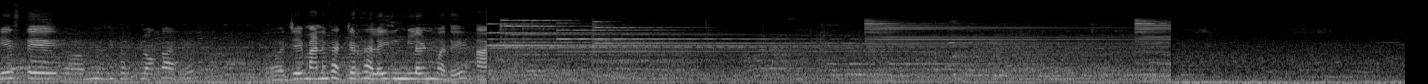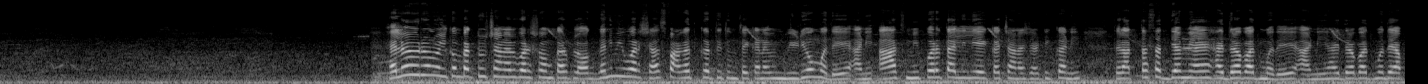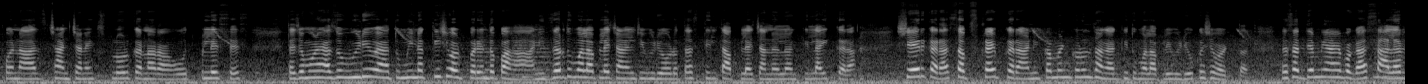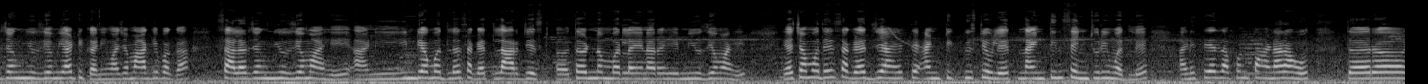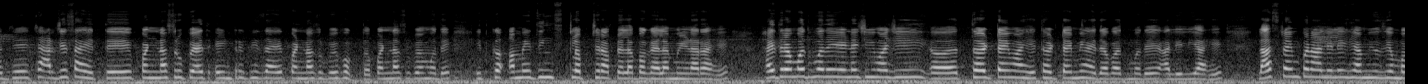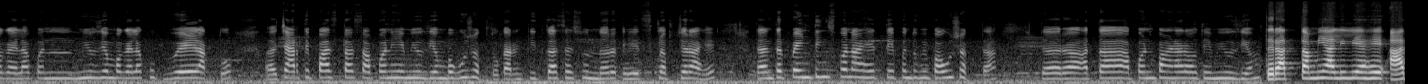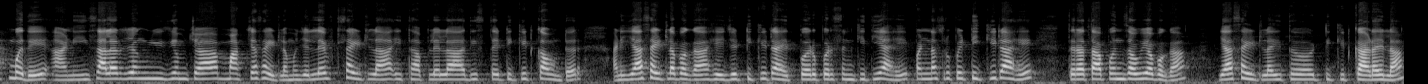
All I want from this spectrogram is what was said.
हेच ते musical clock आहे जे मॅन्युफॅक्चर झालं आहे इंग्लंडमध्ये. Welcome back to channel Varsha Omkar blog आणि मी वर्षा स्वागत करते तुमचं एका नवीन व्हिडिओमध्ये. आणि आज मी परत आलेली आहे एका छानाच्या ठिकाणी. तर आत्ता सध्या मी आहे हैदराबादमध्ये आणि हैदराबादमध्ये आपण आज छान छान एक्सप्लोअर करणार आहोत प्लेसेस त्याच्यामुळे हा जो व्हिडिओ आहे तुम्ही नक्की शेवटपर्यंत पहा. आणि जर तुम्हाला आपल्या चॅनलची व्हिडिओ आवडत असतील तर आपल्या चॅनलला नक्की लाईक करा. शेअर करा सबस्क्राईब करा आणि कमेंट करून सांगा की तुम्हाला आपले व्हिडिओ कसे वाटतात. तर सध्या मी आहे बघा सालारजंग म्युझियम या ठिकाणी. माझ्या मागे बघा सालारजंग म्युझियम आहे आणि इंडियामधलं सगळ्यात लार्जेस्ट थर्ड नंबरला येणारं हे म्युझियम आहे. याच्यामध्ये सगळ्यात जे आहे ते अँटिक पीस ठेवले आहेत नाईन्टीन सेंचुरीमधले आणि तेच आपण पाहणार आहोत. तर जे चार्जेस आहेत ते पन्नास रुपये आहेत एंट्री फीज आहे पन्नास रुपये फक्त. पन्नास रुपयामध्ये इतकं अमेझिंग स्कल्पचर आपल्याला बघायला मिळणार आहे. हैदराबादमध्ये येण्याची माझी थर्ड टाईम आहे. थर्ड टाईम मी हैदराबादमध्ये आलेली आहे. लास्ट टाईम पण आलेले ह्या म्युझियम बघायला पण म्युझियम बघायला खूप वेळ लागतो. चार ते पाच तास आपण हे म्युझियम बघू शकतो कारण की इतकं असं सुंदर हे स्कल्पचर आहे. त्यानंतर पेंटिंग्स पण आहेत ते पण तुम्ही पाहू शकता. तर आता आपण पाहणार आहोत हे म्युझियम तर आत्ता मी आलेली आहे आतमध्ये आणि साला सफदरजंग म्युझियमच्या मागच्या साईडला म्हणजे लेफ्ट साईडला इथं आपल्याला दिसतंय तिकीट काउंटर. आणि या साईडला बघा हे जे तिकीट आहेत पर पर्सन किती आहे? पन्नास रुपये तिकीट आहे. तर आता आपण जाऊया बघा या साईडला इथं तिकीट काढायला.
